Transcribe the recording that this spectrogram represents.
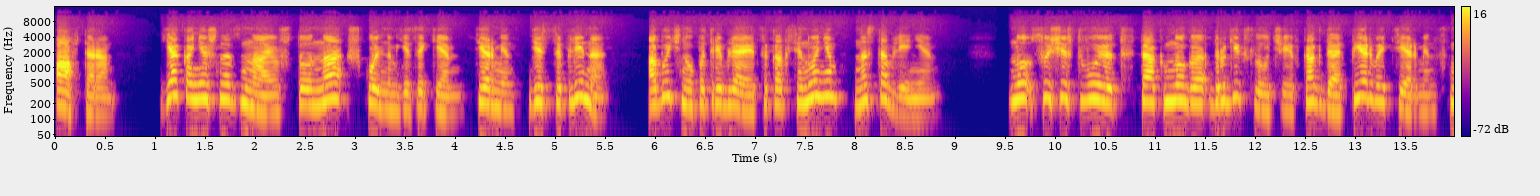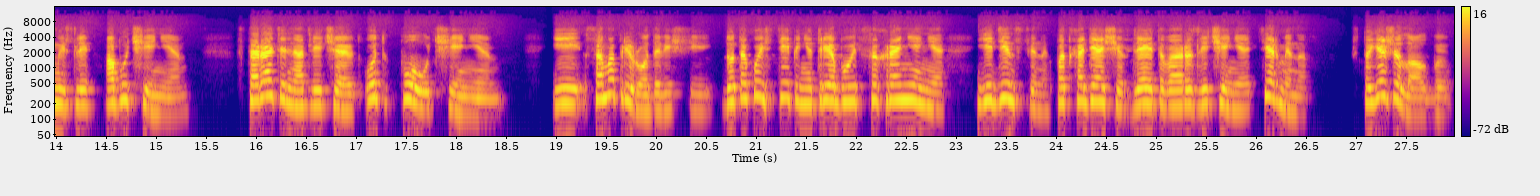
автора. Я, конечно, знаю, что на школьном языке термин «дисциплина» обычно употребляется как синоним наставления. Но существует так много других случаев, когда первый термин в смысле обучения старательно отличают от поучения. И сама природа вещей до такой степени требует сохранения единственных подходящих для этого развлечения терминов, что я желал бы,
